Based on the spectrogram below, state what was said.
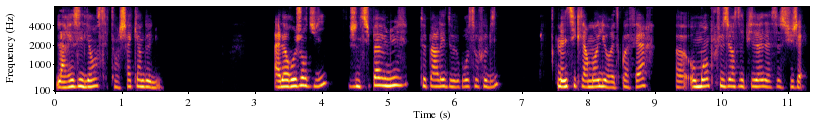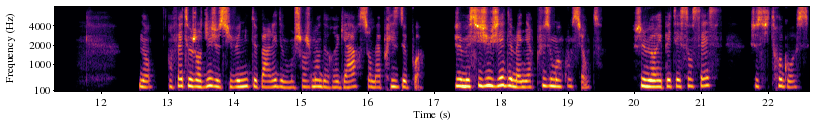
La résilience est en chacun de nous. Alors aujourd'hui, je ne suis pas venue te parler de grossophobie, même si clairement il y aurait de quoi faire, euh, au moins plusieurs épisodes à ce sujet. Non, en fait aujourd'hui je suis venue te parler de mon changement de regard sur ma prise de poids. Je me suis jugée de manière plus ou moins consciente. Je me répétais sans cesse je suis trop grosse,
